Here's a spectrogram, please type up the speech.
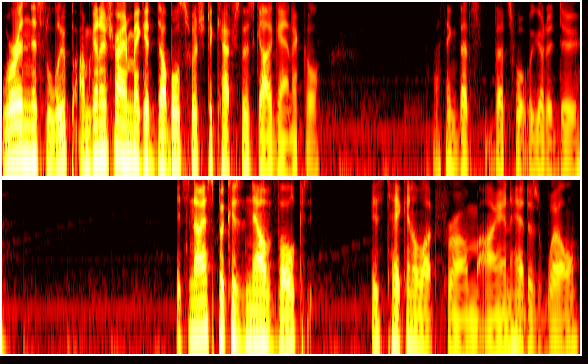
we're in this loop, I'm to try and make a double switch to catch this Garganacl. I think that's that's what we got to do. It's nice because now Volk is taking a lot from Ironhead as well.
